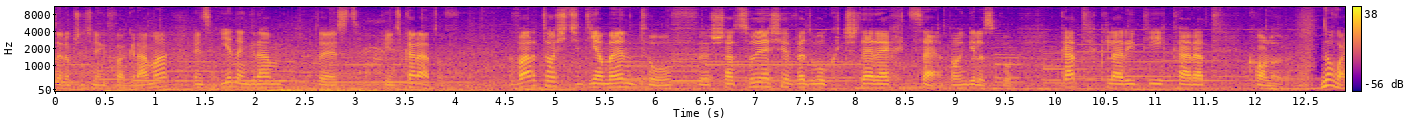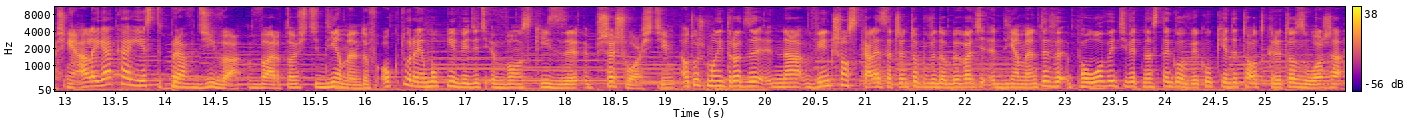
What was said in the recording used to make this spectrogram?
0,2 grama, więc 1 gram to jest 5 karatów. Wartość diamentów szacuje się według 4C po angielsku. Cut, Clarity, Karat, Color. No właśnie, ale jaka jest prawdziwa wartość diamentów, o której mógł nie wiedzieć wąski z przeszłości? Otóż, moi drodzy, na większą skalę zaczęto wydobywać diamenty w połowie XIX wieku, kiedy to odkryto złoża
